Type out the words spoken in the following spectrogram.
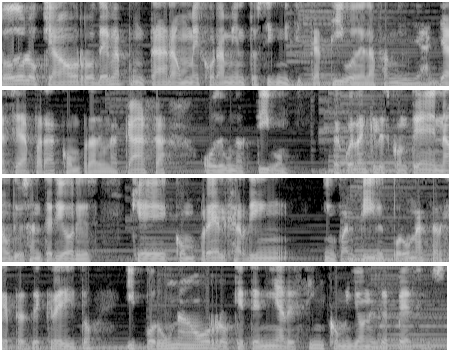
Todo lo que ahorro debe apuntar a un mejoramiento significativo de la familia, ya sea para compra de una casa o de un activo. Recuerdan que les conté en audios anteriores que compré el jardín infantil por unas tarjetas de crédito y por un ahorro que tenía de 5 millones de pesos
